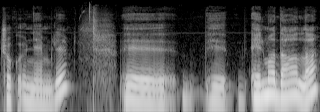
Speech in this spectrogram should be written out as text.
çok önemli. Elma Dağ'la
